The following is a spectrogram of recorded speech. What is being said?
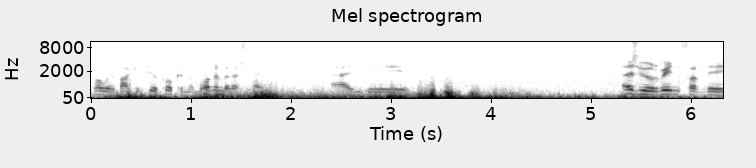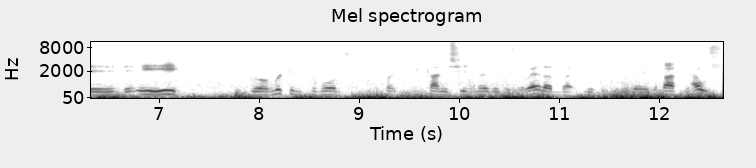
probably back at two o'clock in the morning by this time, and uh, as we were waiting for the the AA, we were looking towards which we can't see it now because of the weather, but you've got you know, the the Bathgate Hills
